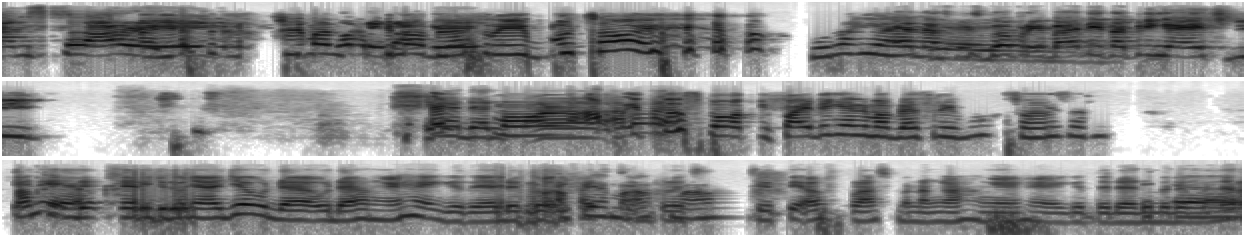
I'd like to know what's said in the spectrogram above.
I'm sorry. Cuma lima belas ribu coy. Murah ya. Netflix gue pribadi tapi nggak HD. Iya eh, dan mohon uh, maaf itu Spotify dengan lima belas ribu. Sorry sorry. Ini okay, ya? dari judulnya aja udah udah ngehe gitu ya. The Glorified ya, maaf, Simplicity maaf. of Class menengah ngehe gitu dan yeah. benar-benar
